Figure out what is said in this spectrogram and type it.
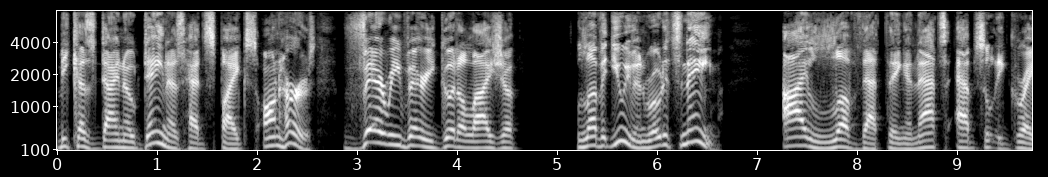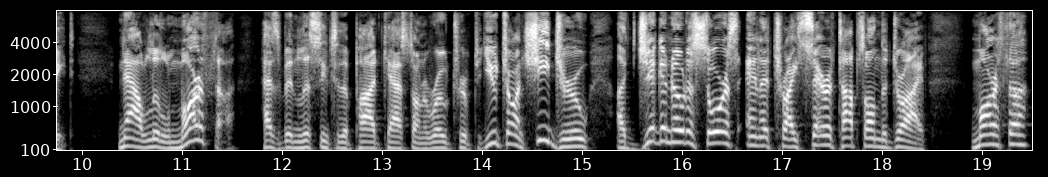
because Dino Dana's had spikes on hers. Very, very good, Elijah. Love it. You even wrote its name. I love that thing, and that's absolutely great. Now, little Martha has been listening to the podcast on a road trip to Utah, and she drew a Giganotosaurus and a Triceratops on the drive. Martha,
